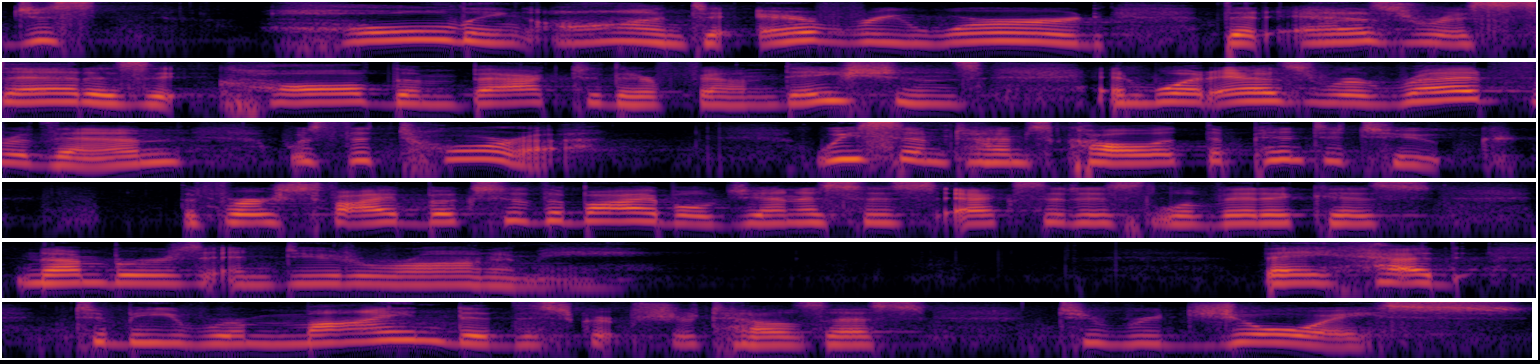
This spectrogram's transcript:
just holding on to every word that Ezra said as it called them back to their foundations. And what Ezra read for them was the Torah. We sometimes call it the Pentateuch, the first five books of the Bible Genesis, Exodus, Leviticus, Numbers, and Deuteronomy. They had to be reminded, the scripture tells us, to rejoice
